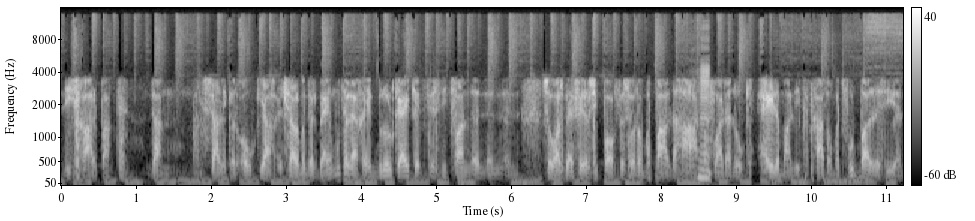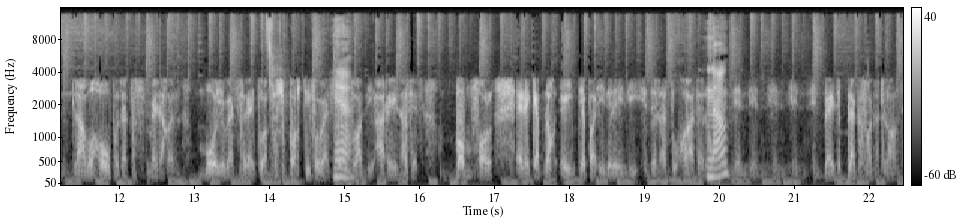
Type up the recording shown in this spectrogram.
die schaal pakt, dan zal ik er ook, ja, ik zal me erbij moeten leggen. Ik bedoel, kijk, het is niet van een, een, een zoals bij veel supporters, hoor, een bepaalde haat of wat dan ook. Helemaal niet. Het gaat om het voetbal. En laten we hopen dat het vanmiddag een mooie wedstrijd wordt, een sportieve wedstrijd, Ja. want die arena zit bomvol. En ik heb nog één tip aan iedereen die er naartoe gaat. En ook Nou? in, in, in, in, in, in beide plekken van het land.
